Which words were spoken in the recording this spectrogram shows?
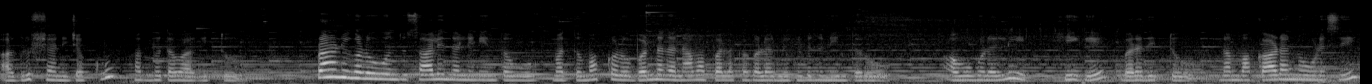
ಆ ದೃಶ್ಯ ನಿಜಕ್ಕೂ ಅದ್ಭುತವಾಗಿತ್ತು. ಪ್ರಾಣಿಗಳು ಒಂದು ಸಾಲಿನಲ್ಲಿ ನಿಂತವು ಮತ್ತು ಮಕ್ಕಳು ಬಣ್ಣದ ನಾಮಫಲಕಗಳನ್ನು ಹಿಡಿದು ನಿಂತರು. ಅವುಗಳಲ್ಲಿ ಹೀಗೆ ಬರೆದಿತ್ತು, ನಮ್ಮ ಕಾಡನ್ನು ಉಳಿಸಿ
